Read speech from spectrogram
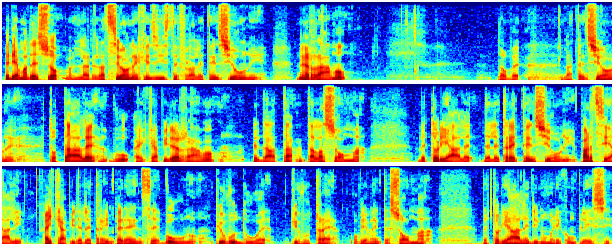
Vediamo adesso la relazione che esiste fra le tensioni nel ramo, dove la tensione totale V ai capi del ramo è data dalla somma vettoriale delle tre tensioni parziali ai capi delle tre impedenze V1 più V2 più V3, ovviamente somma vettoriale di numeri complessi.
